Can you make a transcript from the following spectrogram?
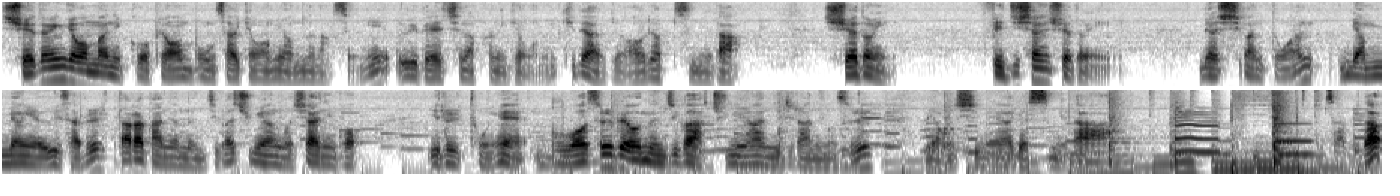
shadowing 경험만 있고 병원 봉사 경험이 없는 학생이 의대에 진학하는 경우는 기대하기 어렵습니다. shadowing, physician shadowing, 몇 시간 동안 몇 명의 의사를 따라다녔는지가 중요한 것이 아니고 이를 통해 무엇을 배웠는지가 중요한 일이라는 것을 명심해야겠습니다. 감사합니다.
